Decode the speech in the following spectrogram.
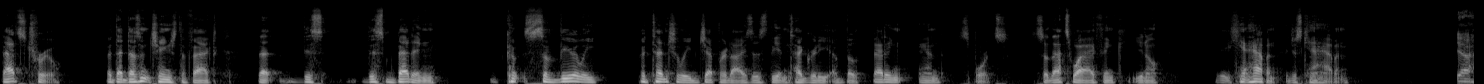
That's true, but that doesn't change the fact that this this betting severely potentially jeopardizes the integrity of both betting and sports. So that's why I think you know it can't happen. It just can't happen. Yeah,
